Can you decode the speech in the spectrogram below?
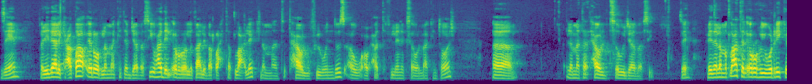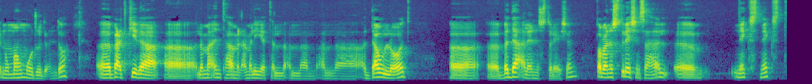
زين؟ فلذلك اعطاه error لما كتب javac وهذه ال error اللي غالبا راح تطلع لك لما تحاول في الويندوز أو أو حتى في لينكس أو الماكنتوش آه لما تحاول تسوي javac زين؟ فإذا لما طلعت ال error يوريك إنه ما هو موجود عنده. آه بعد كذا آه لما انتهى من عملية ال download آه آه بدأ ال installation طبعا ال installation سهل next آه next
